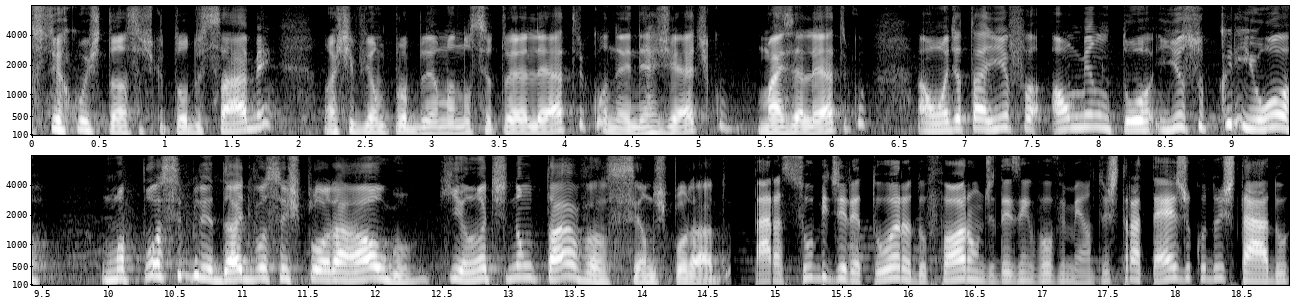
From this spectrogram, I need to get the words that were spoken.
circunstâncias que todos sabem, nós tivemos problema no setor elétrico, né, energético, mais elétrico, aonde a tarifa aumentou e isso criou uma possibilidade de você explorar algo que antes não estava sendo explorado. Para a subdiretora do Fórum de Desenvolvimento Estratégico do Estado,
